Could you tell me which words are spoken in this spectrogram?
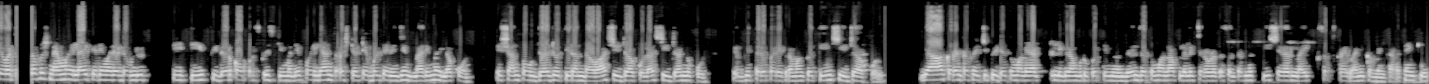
शेवटचा प्रश्न आहे महिला एकेरीमध्ये W T T feeder Corpus क्रिस्टीमध्ये पहिल्या आंतरराष्ट्रीय टेबल टेनिस जिंकणारी महिला कोण? ईशान पहुजा ज्योती रंधावा श्रीजा अकोला श्रीजा नकुल. योग्य उत्तर पर्याय क्रमांक तीन श्रीजा अकोल. या करंट अफेअरची पीडीएफ तुम्हाला या टेलिग्राम ग्रुपवरती मिळून जाईल. जर तुम्हाला आपल्या लेक्चर आवडत असेल तर नक्की शेअर लाईक सबस्क्राईब आणि कमेंट करा. Thank you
